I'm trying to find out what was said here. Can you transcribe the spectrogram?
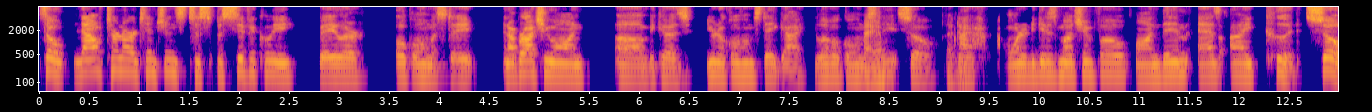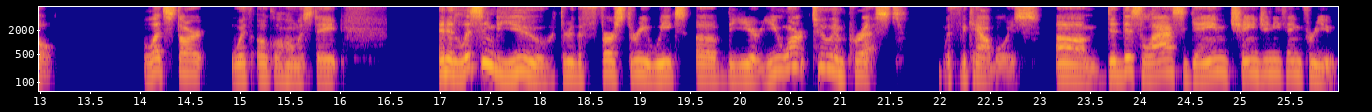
so now turn our attentions to specifically Baylor, Oklahoma State. And I brought you on um, because you're an Oklahoma State guy. You love Oklahoma I State. So I, I, I wanted to get as much info on them as I could. So let's start with Oklahoma State. And in listening to you through the first three weeks of the year, you weren't too impressed with the Cowboys. Um, did this last game change anything for you?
